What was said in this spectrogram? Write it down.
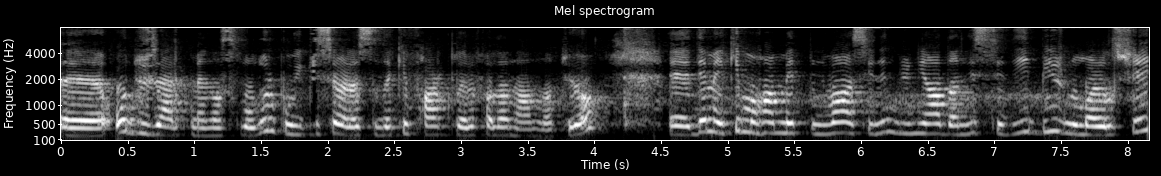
e, o düzeltme nasıl olur bu ikisi arasındaki farkları falan anlatıyor. E, demek ki Muhammed bin Vasi'nin dünyadan istediği bir numaralı şey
